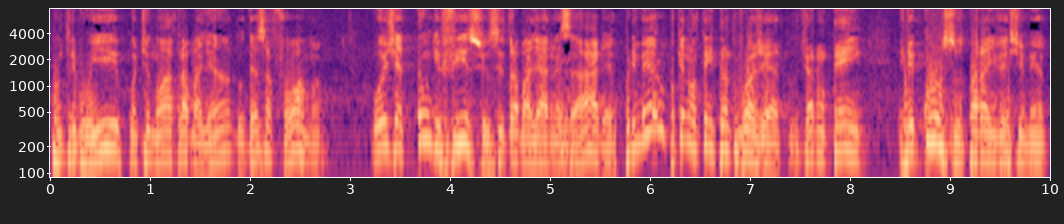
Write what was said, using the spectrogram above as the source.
contribuir, continuar trabalhando dessa forma. Hoje é tão difícil se trabalhar nessa área, primeiro porque não tem tanto projeto, já não tem recursos para investimento.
